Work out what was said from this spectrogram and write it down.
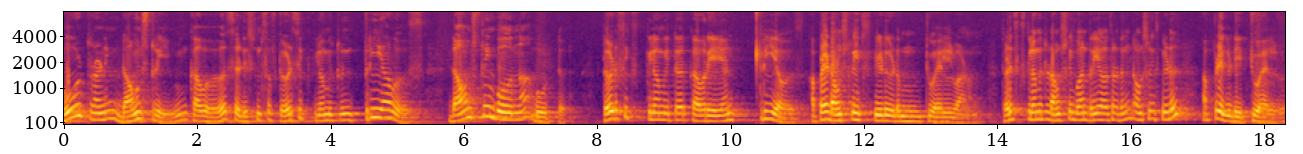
boat running downstream covers a distance of 36 km in 3 hours. Downstream പോകുന്ന boat. Thirty six kilometre cover ചെയ്യാൻ ത്രീ അവേഴ്സ് അപ്പോഴേ ഡൗൺ സ്ട്രീം സ്പീഡ് കിട്ടും ട്വൽവ് ആണ്. Thirty six kilometre down stream പോകാൻ ത്രീ അവേഴ്സ് എടുത്തെങ്കിൽ ഡൗൺ സ്ട്രീം സ്പീഡ് അപ്പോഴേ കിട്ടി ട്വൽവ്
